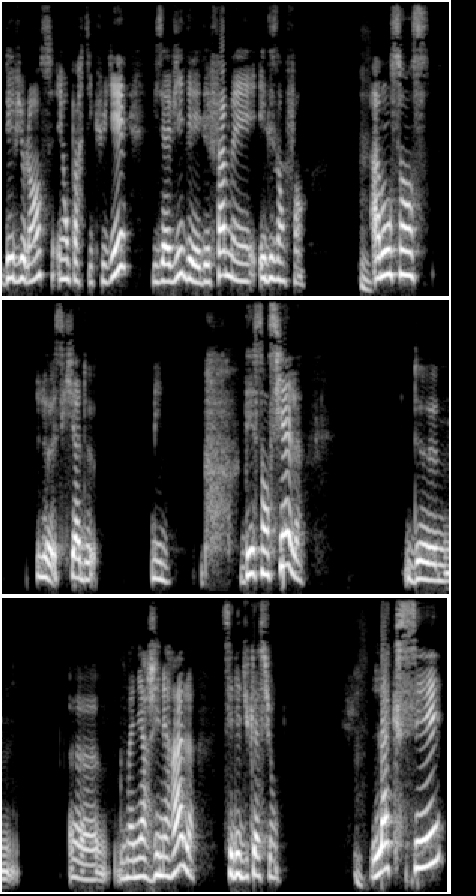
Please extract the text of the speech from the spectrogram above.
des violences et en particulier vis-à-vis des, des, femmes et, et des enfants. Mmh. À mon sens, le, ce qu'il y a de d'essentiel de, de manière générale, c'est l'éducation. Mmh. L'accès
